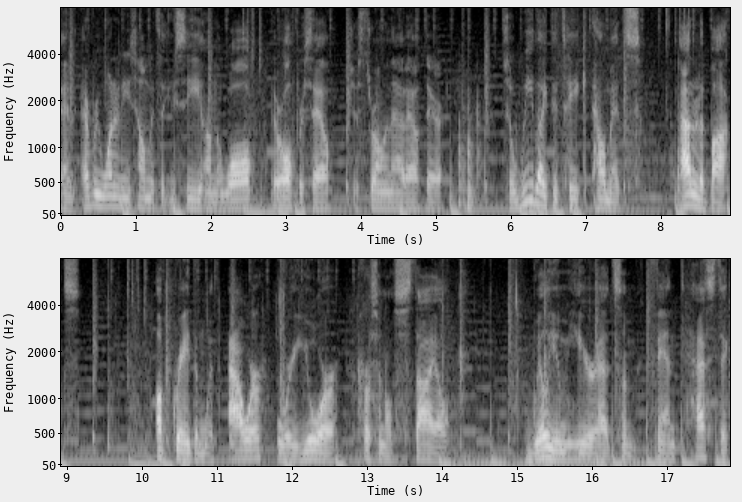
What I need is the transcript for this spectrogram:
and every one of these helmets that you see on the wall, they're all for sale. Just throwing that out there. So we like to take helmets out of the box, upgrade them with our or your personal style. William here had some fantastic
